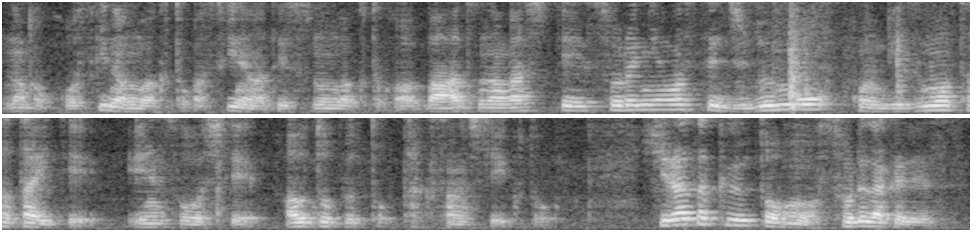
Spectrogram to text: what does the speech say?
なんかこう好きな音楽とか好きなアーティストの音楽とかをバーッと流して、それに合わせて自分もこのリズムを叩いて演奏して、アウトプットをたくさんしていくと。平たく言うと、もうそれだけです。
